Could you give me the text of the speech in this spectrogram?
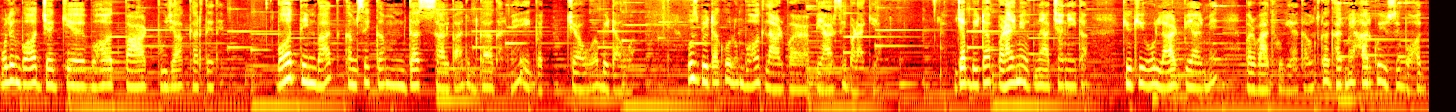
वो लोग बहुत यज्ञ, बहुत पाठ, पूजा करते थे। बहुत दिन बाद, कम से कम दस साल बाद उनका घर में एक बच्चा हुआ, बेटा हुआ। उस बेटा को लोग बहुत लाड प्यार से बड़ा किया। जब बेटा पढ़ाई में उतना अच्छा नहीं था, क्योंकि वो लाड प्यार में बर्बाद हो गया था। उसका घर में हर कोई उससे बहुत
